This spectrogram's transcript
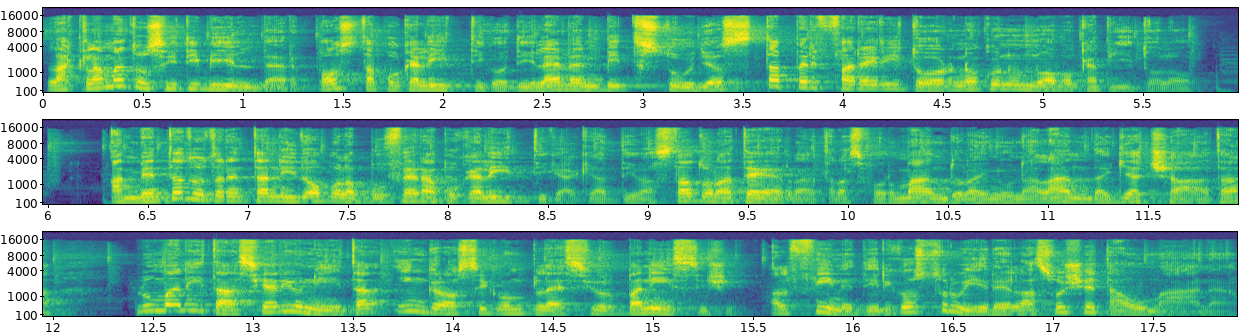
L'acclamato city builder post-apocalittico di 11-bit Studios sta per fare ritorno con un nuovo capitolo. Ambientato 30 anni dopo la bufera apocalittica che ha devastato la Terra trasformandola in una landa ghiacciata, l'umanità si è riunita in grossi complessi urbanistici al fine di ricostruire la società umana.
